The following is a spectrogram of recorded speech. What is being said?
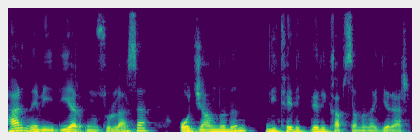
her nevi diğer unsurlarsa o canlının nitelikleri kapsamına girer.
